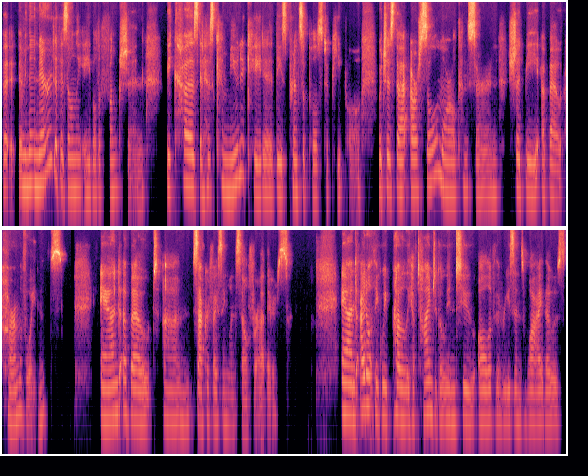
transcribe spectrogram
the, I mean, the narrative is only able to function because it has communicated these principles to people, which is that our sole moral concern should be about harm avoidance and about um, sacrificing oneself for others. And I don't think we probably have time to go into all of the reasons why those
